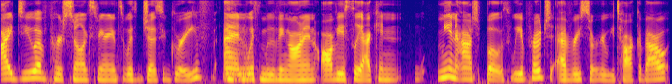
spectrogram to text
I do have personal experience with just grief and mm-hmm. with moving on. And obviously, I can, me and Ash both, we approach every story we talk about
